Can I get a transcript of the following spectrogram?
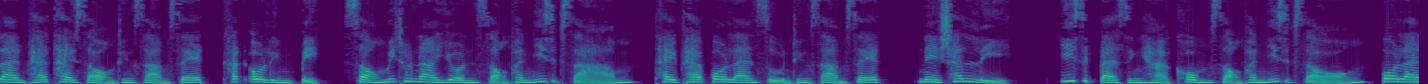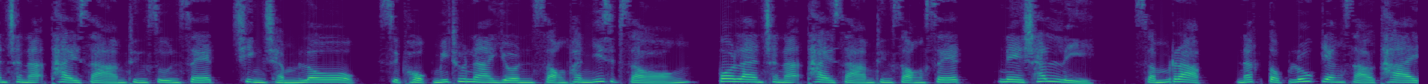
แลนด์แพ้ไทย 2-3 เซต คัดโอลิมปิก 2 มิถุนายน 2023 ไทยแพ้โปแลนด์ 0-3 เซต เนชั่นลีก 28 สิงหาคม 2022 โปแลนด์ชนะไทย 3-0 เซต ชิงแชมป์โลก 16 มิถุนายน 2022 โปแลนด์ชนะไทย 3-2 เซต เนชั่นลีก สำหรับนักตบลูกยังสาวไทย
